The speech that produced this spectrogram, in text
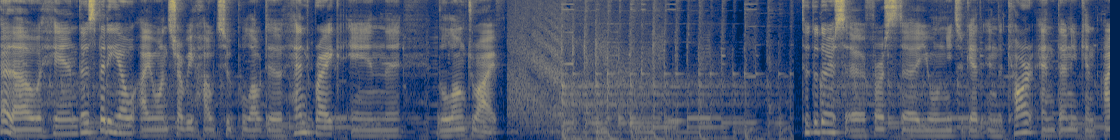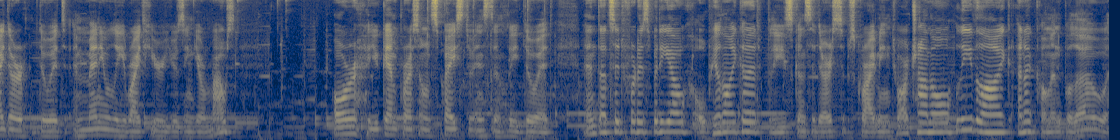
Hello, in this video I want to show you how to pull out the handbrake in the long drive. To do this, uh, first uh, you will need to get in the car and then you can either do it manually right here using your mouse or you can press on space to instantly do it. And that's it for this video, hope you like it, please consider subscribing to our channel, leave a like and a comment below.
